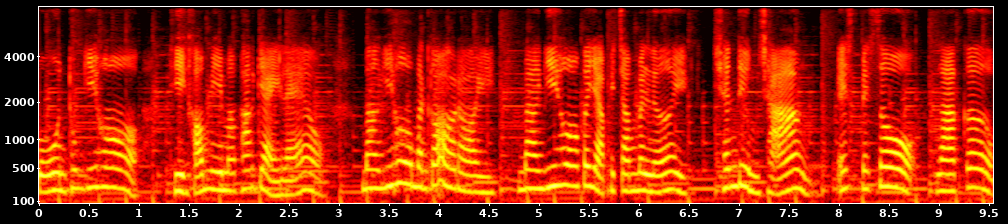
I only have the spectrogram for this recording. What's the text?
มูลทุกยี่ห้อ ที่เขามีมาพักใหญ่แล้ว บางยี่ห้อมันก็อร่อย บางยี่ห้อก็อย่าไปจำมันเลย ฉันดื่มช้าง เอสเปรสโซ่ ลาเกอร์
